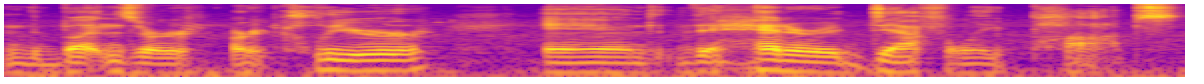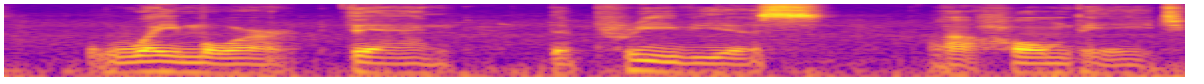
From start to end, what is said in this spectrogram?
the buttons are are clearer, and the header definitely pops way more than the previous uh, homepage.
